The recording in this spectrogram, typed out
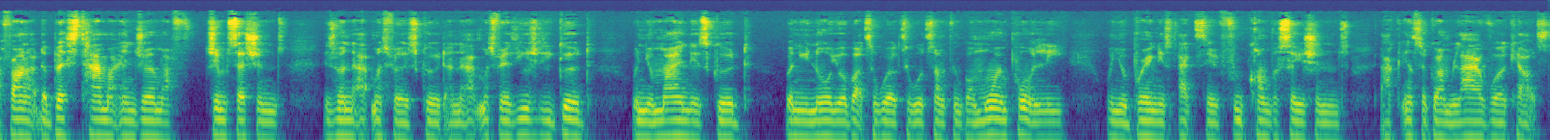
i found out the best time i enjoy my gym sessions is when the atmosphere is good, and the atmosphere is usually good when your mind is good, when you know you're about to work towards something, but more importantly, when your brain is active through conversations like Instagram live workouts.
